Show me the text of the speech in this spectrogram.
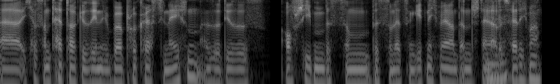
Äh, ich habe so einen TED Talk gesehen über Procrastination, also dieses Aufschieben bis zum, bis zum letzten geht nicht mehr und dann schnell Mhm. alles fertig machen.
